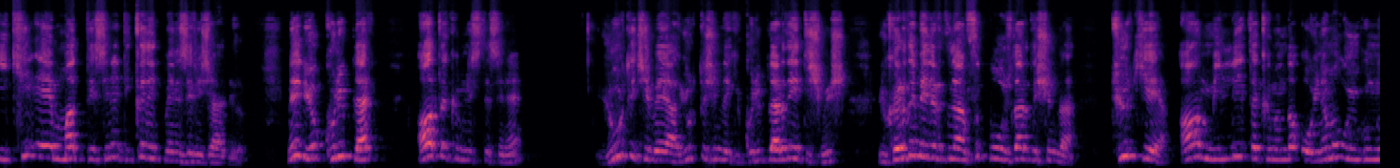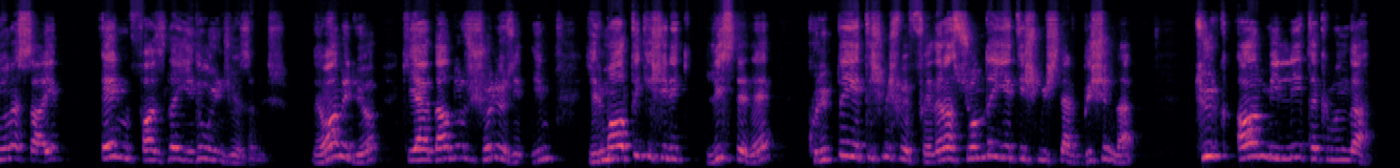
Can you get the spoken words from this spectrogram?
2E maddesine dikkat etmenizi rica ediyorum. Ne diyor? Kulüpler A takım listesine yurt içi veya yurt dışındaki kulüplerde yetişmiş yukarıda belirtilen futbolcular dışında Türkiye A milli takımında oynama uygunluğuna sahip en fazla 7 oyuncu yazabilir. Devam ediyor ki yani daha doğrusu şöyle özetleyeyim. 26 kişilik listede kulüpte yetişmiş ve federasyonda yetişmişler dışında Türk A milli takımında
